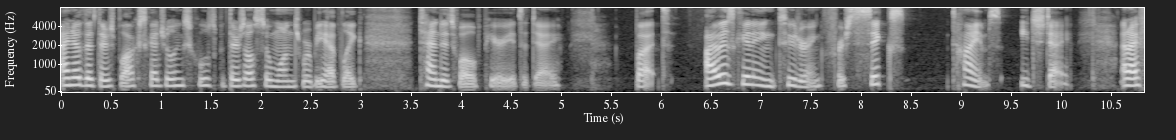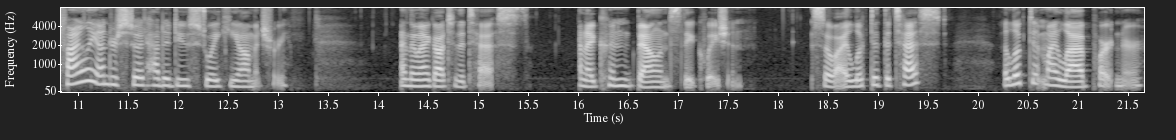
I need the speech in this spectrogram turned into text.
I know that there's block scheduling schools, but there's also ones where we have like 10 to 12 periods a day. But I was getting tutoring for six times each day. And I finally understood how to do stoichiometry. And then I got to the test, and I couldn't balance the equation. So I looked at the test. I looked at my lab partner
